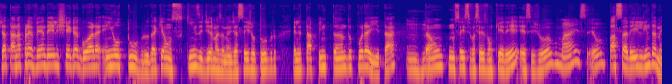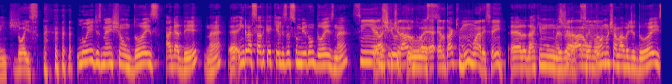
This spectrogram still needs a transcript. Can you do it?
já tá na pré-venda e ele chega agora em outubro, daqui a uns 15 dias mais ou menos, dia 6 de outubro, ele tá pintando por aí, tá? Uhum. Então, não sei se vocês vão querer esse jogo, mas eu passarei lindamente. Dois. Luigi's Mansion 2 HD, né? É engraçado que aqui eles assumiram dois, né? Sim, eu eles tiraram. O. É, era o Dark Moon, não era isso aí? Era Dark Moon, eles exato. Tiraram Só que todo mundo chamava de dois.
